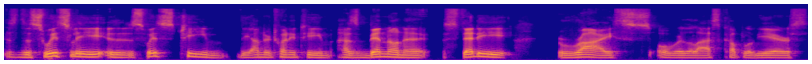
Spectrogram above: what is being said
the Swiss league, Swiss team, the under twenty team, has been on a steady rise over the last couple of years.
